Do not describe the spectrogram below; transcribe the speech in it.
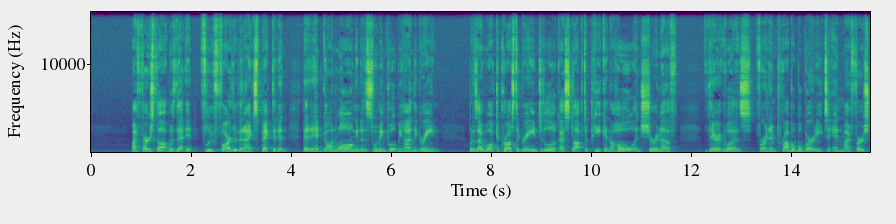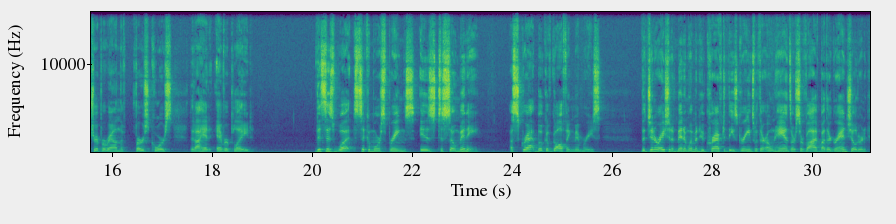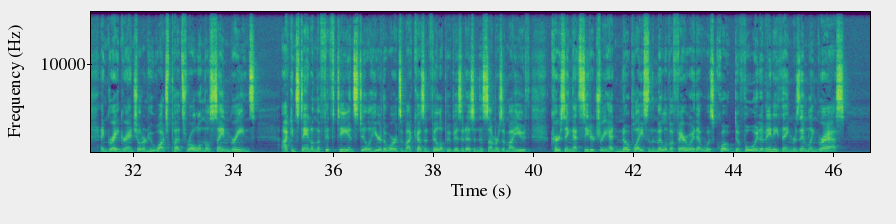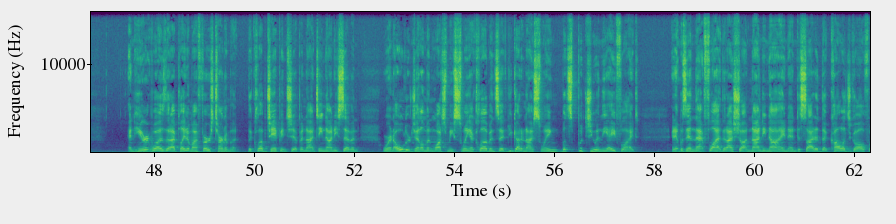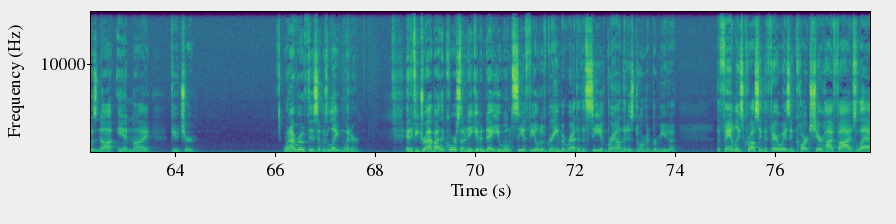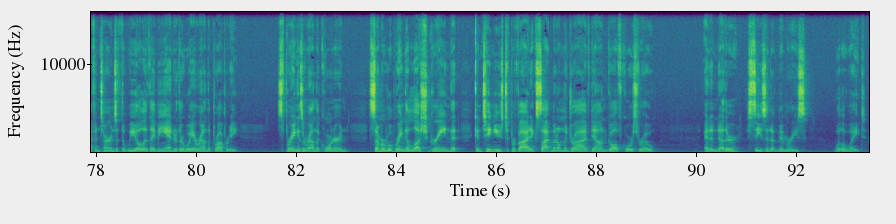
My first thought was that it flew farther than I expected and that it had gone long into the swimming pool behind the green. But as I walked across the green to look, I stopped to peek in the hole, and sure enough, there it was for an improbable birdie to end my first trip around the first course that I had ever played. This is what Sycamore Springs is to so many a scrapbook of golfing memories. The generation of men and women who crafted these greens with their own hands are survived by their grandchildren and great grandchildren who watch putts roll on those same greens. I can stand on the fifth tee and still hear the words of my cousin Philip, who visited us in the summers of my youth, cursing that cedar tree had no place in the middle of a fairway that was, quote, devoid of anything resembling grass. And here it was that I played at my first tournament, the club championship in 1997 where an older gentleman watched me swing a club and said, You got a nice swing. Let's put you in the A flight. And it was in that flight that I shot 99 and decided that college golf was not in my future. When I wrote this, it was late winter. And if you drive by the course on any given day, you won't see a field of green, but rather the sea of brown that is dormant Bermuda. The families crossing the fairways in carts share high fives, laugh, and turns at the wheel as they meander their way around the property. Spring is around the corner, and summer will bring the lush green that continues to provide excitement on the drive down Golf Course Row. And another season of memories will await.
